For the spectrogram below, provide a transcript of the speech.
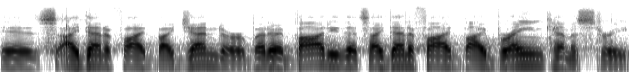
is identified by gender, but a body that's identified by brain chemistry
